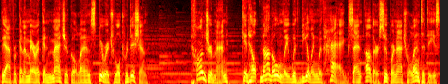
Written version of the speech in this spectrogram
the African-American magical and spiritual tradition. Conjure men can help not only with dealing with hags and other supernatural entities,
